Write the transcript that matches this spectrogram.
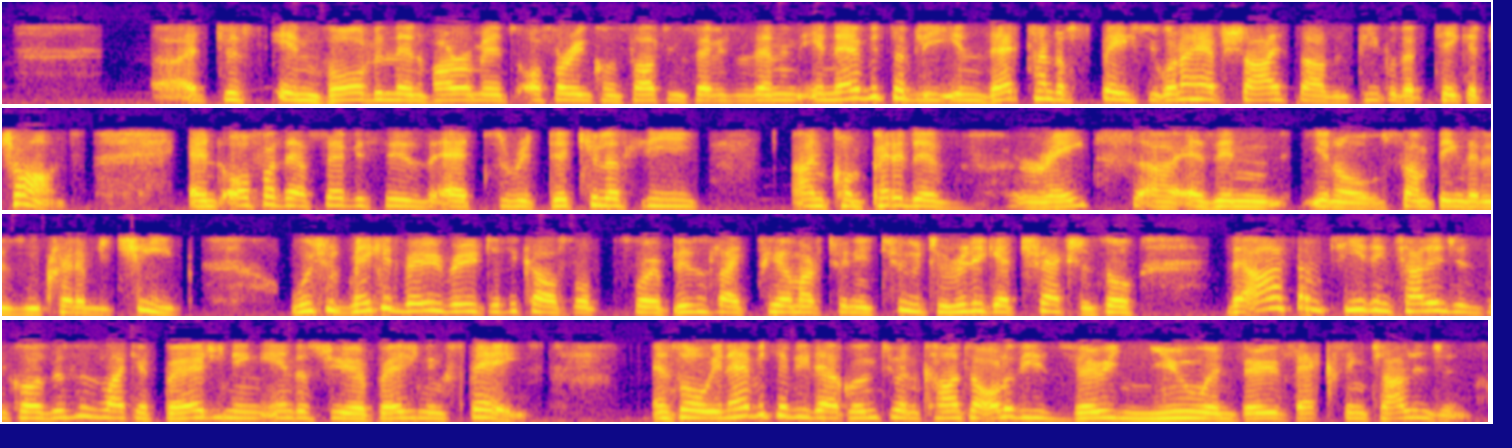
uh, just involved in the environment, offering consulting services, and inevitably in that kind of space, you're going to have shy stars and people that take a chance and offer their services at ridiculously uncompetitive rates, uh, as in you know something that is incredibly cheap, which would make it very, very difficult for, for a business like PMR 22 to really get traction. So there are some teething challenges because this is like a burgeoning industry, a burgeoning space. And so inevitably they're going to encounter all of these very new and very vexing challenges.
